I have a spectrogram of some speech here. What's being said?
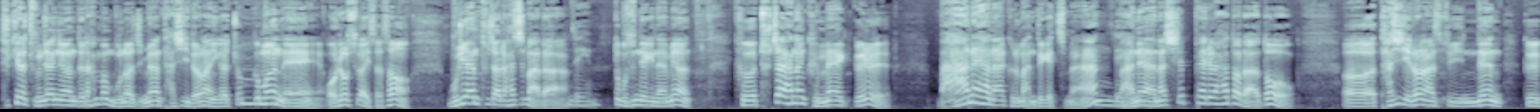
특히나 중장년들은 한번 무너지면 다시 일어나기가 조금은 예, 어려울 수가 있어서 무리한 투자를 하지 마라. 음. 네. 또 무슨 얘기냐면 그 투자하는 금액을 만에 하나 그러면 안 되겠지만 음, 네. 만에 하나 실패를 하더라도 어, 다시 일어날 수 있는 그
